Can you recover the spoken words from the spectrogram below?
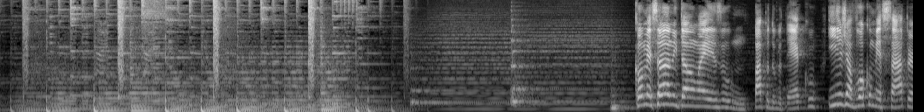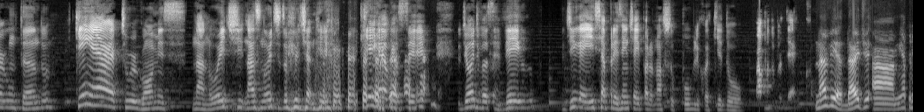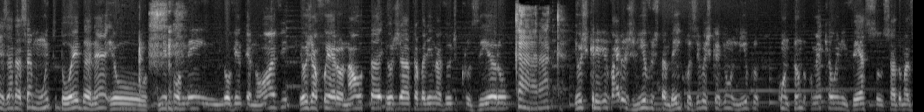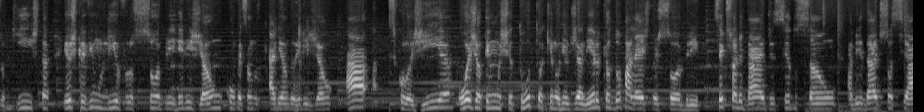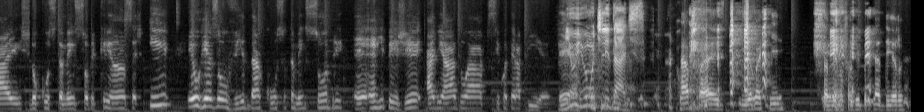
Começando então mais um Papo do Boteco. E já vou começar perguntando quem é Arthur Gomes na noite, nas noites do Rio de Janeiro? Quem é você? De onde você veio? Diga aí, se apresente aí para o nosso público aqui do Papo do Boteco. Na verdade, a minha apresentação é muito doida, né? Eu me formei em 99, eu já fui aeronauta, eu já trabalhei em navio de cruzeiro, Caraca. eu escrevi vários livros também, inclusive eu escrevi um livro contando como é que é o universo sadomasoquista, eu escrevi um livro sobre religião, conversando, aliando religião à psicologia. Hoje eu tenho um instituto aqui no Rio de Janeiro que eu dou palestras sobre sexualidade, sedução, habilidades sociais, dou curso também sobre crianças e eu resolvi dar curso também sobre é, RPG aliado à psicoterapia. É, Mil e uma utilidades. Rapaz, e eu aqui, sabendo fazer brigadeiro.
